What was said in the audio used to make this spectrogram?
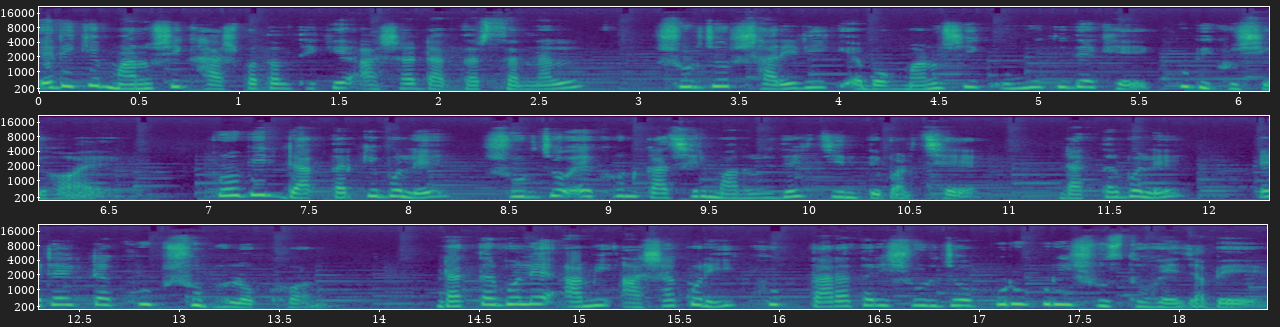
এদিকে মানসিক হাসপাতাল থেকে আসা ডাক্তার সান্নাল সূর্যর শারীরিক এবং মানসিক উন্নতি দেখে খুবই খুশি হয়। প্রবীর ডাক্তারকে বলে, সূর্য এখন কাছের মানুষদের চিনতে পারছে। ডাক্তার বলে, এটা একটা খুব শুভ লক্ষণ। ডাক্তার বলে, আমি আশা করি খুব তাড়াতাড়ি সূর্য পুরোপুরি সুস্থ হয়ে যাবে।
